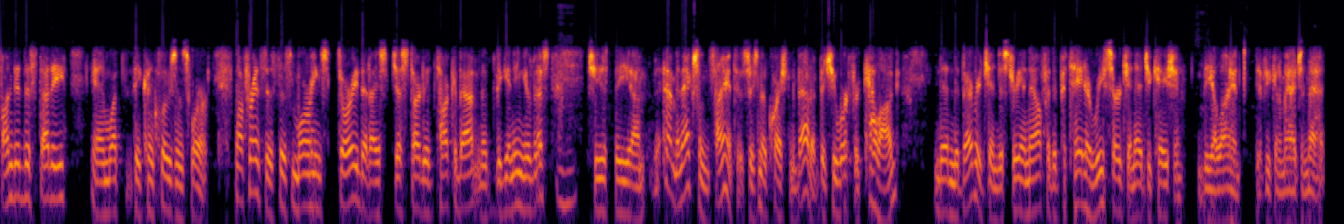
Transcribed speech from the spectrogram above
funded the study and what the conclusions were. Now, for instance, this Maureen Storey that I just started to talk about in the beginning of this, mm-hmm. she's the um, I'm an excellent scientist. There's no question about it. But she worked for Kellogg, then the beverage industry, and now for the Potato Research and Education, the Alliance, if you can imagine that.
